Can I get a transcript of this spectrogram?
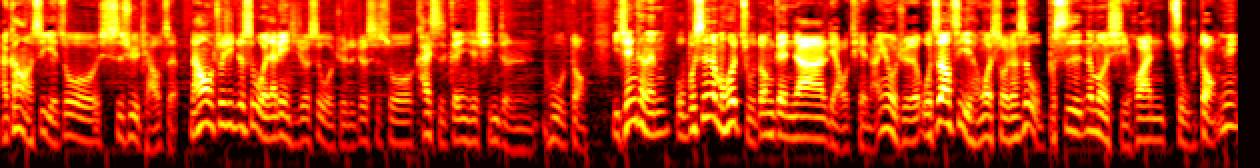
那刚好是也做思绪调整。然后最近就是我在练习，就是我觉得就是说开始跟一些新的人互动。以前可能我不是那么会主动跟人家聊天啊，因为我觉得我知道自己很会说，可是我不是那么喜欢主动，因为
